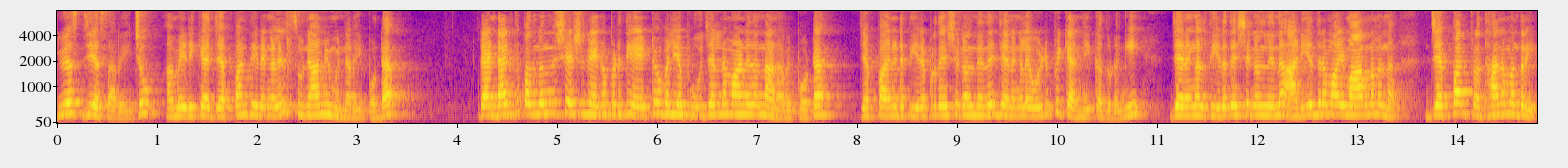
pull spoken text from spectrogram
യു എസ് ജി എസ് അറിയിച്ചു. അമേരിക്ക ജപ്പാൻ തീരങ്ങളിൽ സുനാമി മുന്നറിയിപ്പുണ്ട്. രണ്ടായിരത്തി പതിനൊന്നിന് ശേഷം രേഖപ്പെടുത്തിയ ഏറ്റവും വലിയ ഭൂചലനമാണിതെന്നാണ് റിപ്പോർട്ട്. ജപ്പാനിന്റെ തീരപ്രദേശങ്ങളിൽ നിന്ന് ജനങ്ങളെ ഒഴിപ്പിക്കാൻ നീക്കം തുടങ്ങി. ജനങ്ങൾ തീരദേശങ്ങളിൽ നിന്ന് അടിയന്തരമായി മാറണമെന്ന് ജപ്പാൻ പ്രധാനമന്ത്രി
